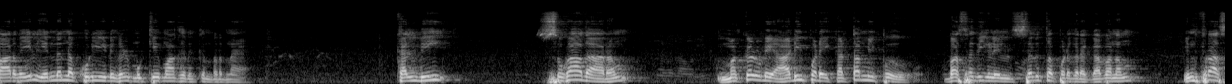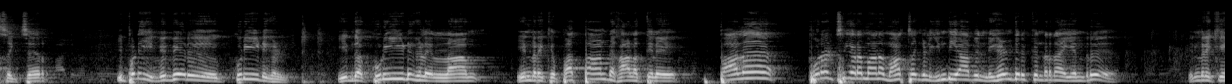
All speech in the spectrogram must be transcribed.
பார்வையில் என்னென்ன குறியீடுகள் முக்கியமாக இருக்கின்றன? கல்வி சுகாதாரம் மக்களுடைய அடிப்படை கட்டமைப்பு வசதிகளில் செலுத்தப்படுகிற கவனம் இன்ஃப்ராஸ்ட்ரக்சர் இப்படி வெவ்வேறு குறியீடுகள். இந்த குறியீடுகள் எல்லாம் இன்றைக்கு பத்தாண்டு காலத்திலே பல புரட்சிகரமான மாற்றங்கள் இந்தியாவில் நிகழ்ந்திருக்கின்றன என்று இன்றைக்கு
